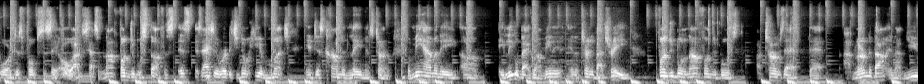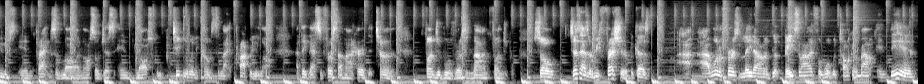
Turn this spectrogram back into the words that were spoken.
for just folks to say, "Oh, I just have some non-fungible stuff." It's, it's it's actually a word that you don't hear much in just common layman's term. But me having a um, a legal background, being an attorney by trade, fungible and non-fungibles are terms that that I've learned about and I've used in practice of law and also just in law school, particularly when it comes to like property law. I think that's the first time I heard the term fungible versus non-fungible. So just as a refresher, because I, I want to first lay down a good baseline for what we're talking about, and then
